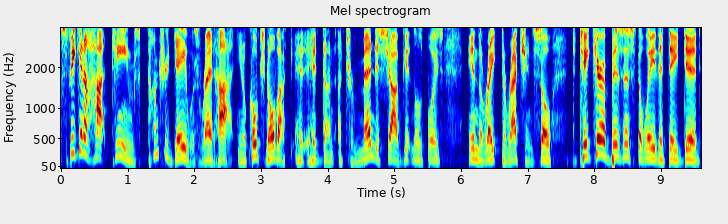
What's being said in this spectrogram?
Speaking of hot teams, Country Day was red hot. You know, Coach Novak had, had, done a tremendous job getting those boys in the right direction. So to take care of business the way that they did,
